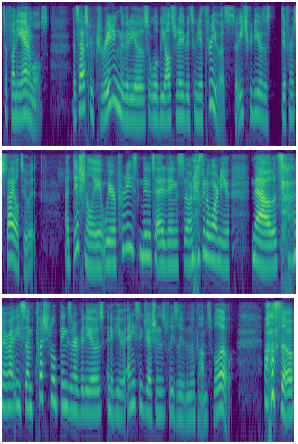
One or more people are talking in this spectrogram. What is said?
to funny animals. The task of creating the videos will be alternated between the three of us, so each video has a different style to it. Additionally, we are pretty new to editing, so I'm just going to warn you now that there might be some questionable things in our videos, and if you have any suggestions, please leave them in the comments below. Also,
